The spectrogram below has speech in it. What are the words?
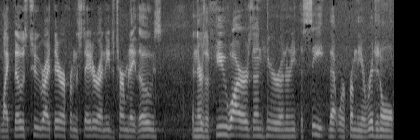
like those two right there from the stator, I need to terminate those. And there's a few wires on here underneath the seat that were from the original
